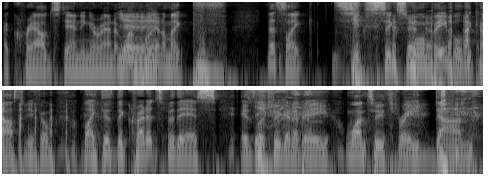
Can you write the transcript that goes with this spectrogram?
a crowd standing around at Yeah, one yeah, point. yeah. I'm like, "Pff, that's like six six more people to cast in your film. Like this, the credits for this is literally going to be one two three done.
